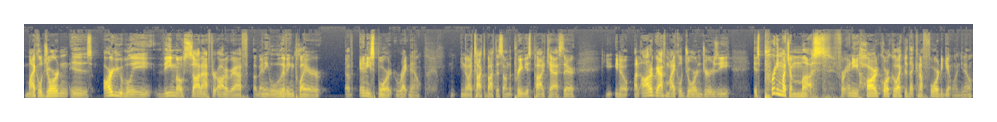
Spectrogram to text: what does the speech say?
Michael Jordan is arguably the most sought after autograph of any living player of any sport right now. You know, I talked about this on the previous podcast there. You, you, know, an autographed Michael Jordan jersey is pretty much a must for any hardcore collector that can afford to get one, you know.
